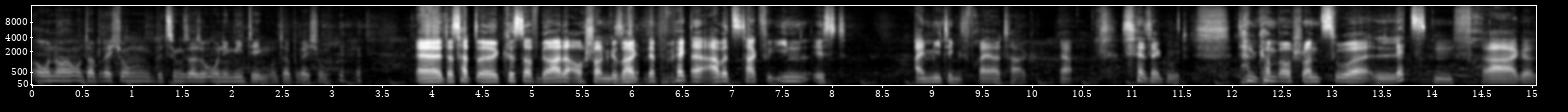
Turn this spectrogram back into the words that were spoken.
ohne Unterbrechung bzw. ohne Meeting-Unterbrechung. Äh, das hat äh, Christoph gerade auch schon gesagt. Der perfekte Arbeitstag für ihn ist ein meetingfreier Tag. Ja, sehr, sehr gut. Dann kommen wir auch schon zur letzten Frage.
